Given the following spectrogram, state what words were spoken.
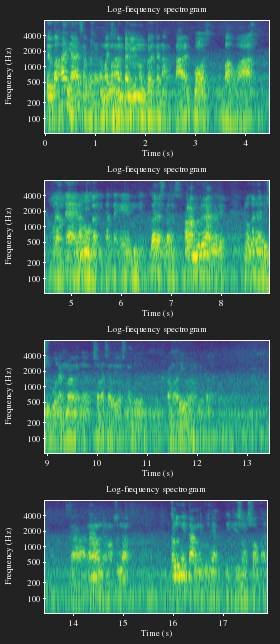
Berbahaya sebenarnya cuman kan dia memperkenalkan Mos. bahwa urang teh akhirnya Hmm. buka IKTM gitu. Beres beres. Alhamdulillah tadi. Lu kada di syukuran mah salah satu yosna dulu kamari orang kita. Karena yang maksudnya kalau ngitan gitu nya. Di sosok kan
